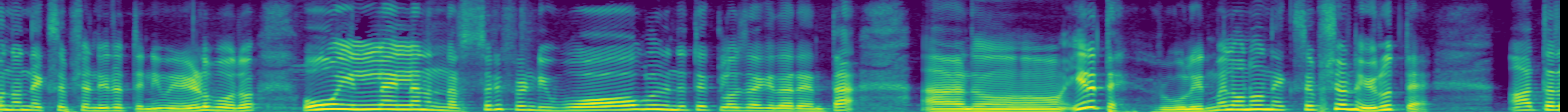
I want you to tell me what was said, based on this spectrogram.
ಒಂದೊಂದು ಎಕ್ಸೆಪ್ಷನ್ ಇರುತ್ತೆ, ನೀವು ಹೇಳ್ಬೋದು. ಓ, ಇಲ್ಲ ಇಲ್ಲ, ನನ್ನ ನರ್ಸರಿ ಫ್ರೆಂಡ್ ಇವಾಗಲೂ ನನ್ನ ಜೊತೆ ಕ್ಲೋಸ್ ಆಗಿದ್ದಾರೆ ಅಂತ, ಅದು ಇರುತ್ತೆ. ರೂಲ್ ಇದ್ಮೇಲೆ ಒಂದೊಂದು ಎಕ್ಸೆಪ್ಷನ್ ಇರುತ್ತೆ. ಆ ಥರ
